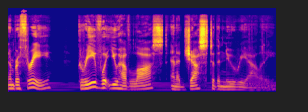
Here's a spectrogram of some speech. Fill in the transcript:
Number three, grieve what you have lost and adjust to the new reality.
